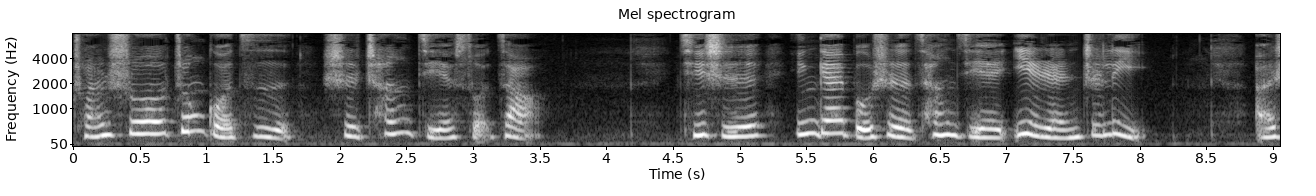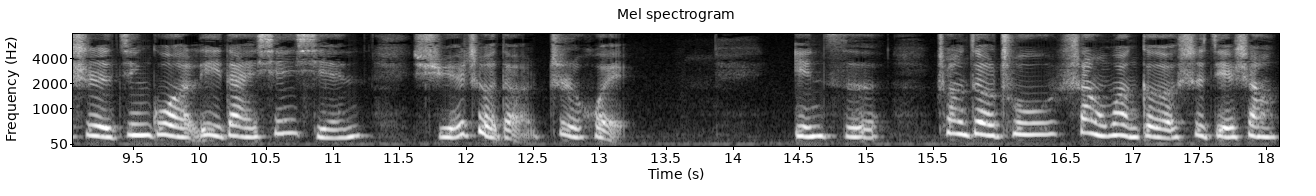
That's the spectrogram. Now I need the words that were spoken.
传说中国字是仓颉所造，其实应该不是仓颉一人之力，而是经过历代先贤学者的智慧。因此，创造出上万个世界上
